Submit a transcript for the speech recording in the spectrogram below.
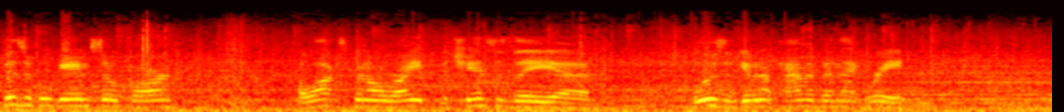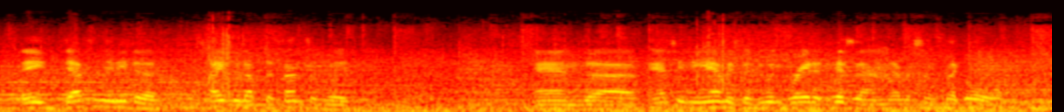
Physical game so far. Halak's been all right. The chances the uh, Blues have given up haven't been that great. They definitely need to tighten it up defensively. And uh, Antti Niemi's been doing great at his end ever since that goal.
